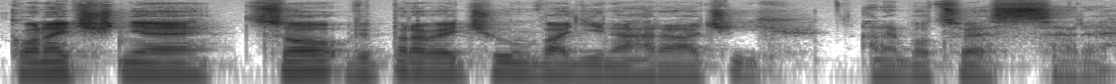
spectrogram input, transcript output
konečně, co vypravečům vadí na hráčích, anebo co je sere.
